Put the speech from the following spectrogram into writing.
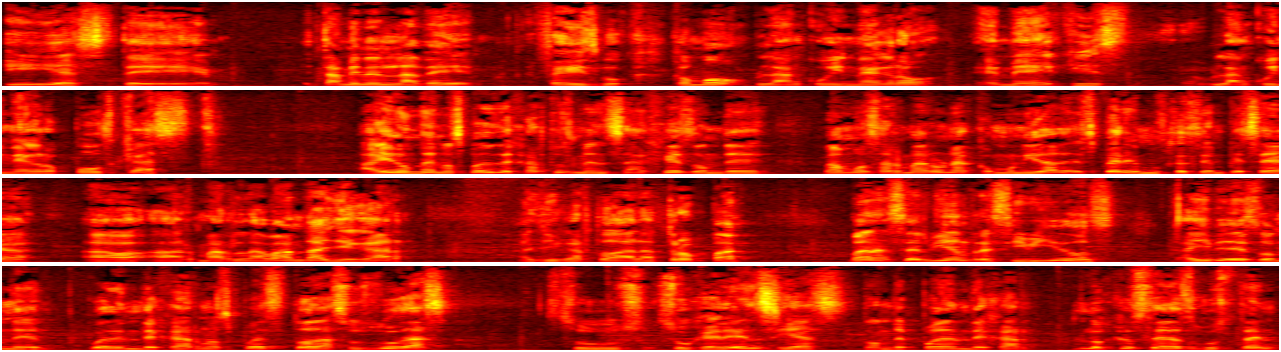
Y este también en la de Facebook como blanco y negro MX, blanco y negro podcast. Ahí donde nos puedes dejar tus mensajes, donde vamos a armar una comunidad. Esperemos que se empiece a, a- armar la banda, a llegar, a llegar toda la tropa. Van a ser bien recibidos. Ahí es donde pueden dejarnos pues todas sus dudas, sus sugerencias, donde pueden dejar lo que ustedes gusten.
